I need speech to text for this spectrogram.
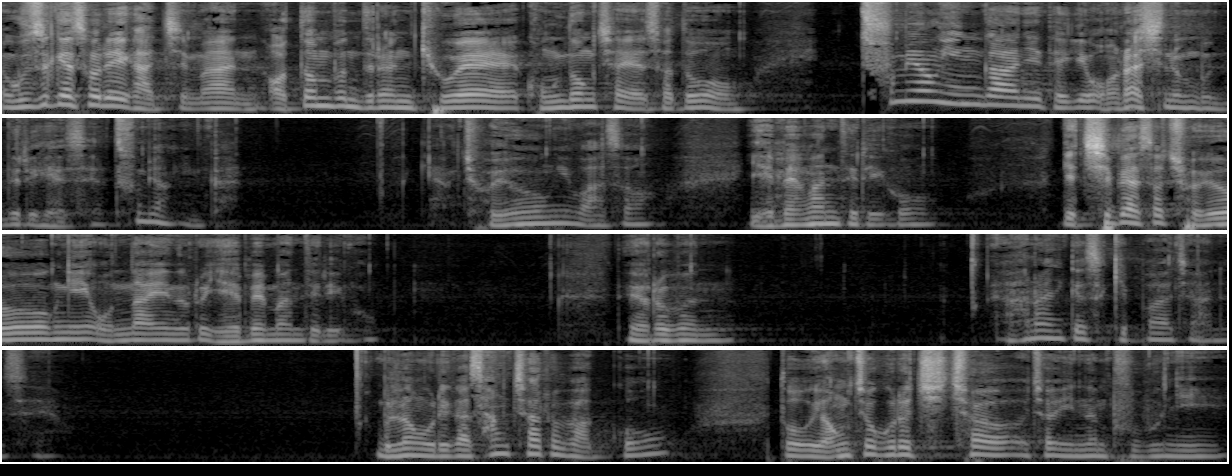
우스갯소리 같지만 어떤 분들은 교회 공동체에서도 투명 인간이 되기 원하시는 분들이 계세요. 투명 인간. 그냥 조용히 와서 예배만 드리고 집에서 조용히 온라인으로 예배만 드리고. 여러분, 하나님께서 기뻐하지 않으세요. 물론 우리가 상처를 받고 또 영적으로 지쳐져 있는 부분이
